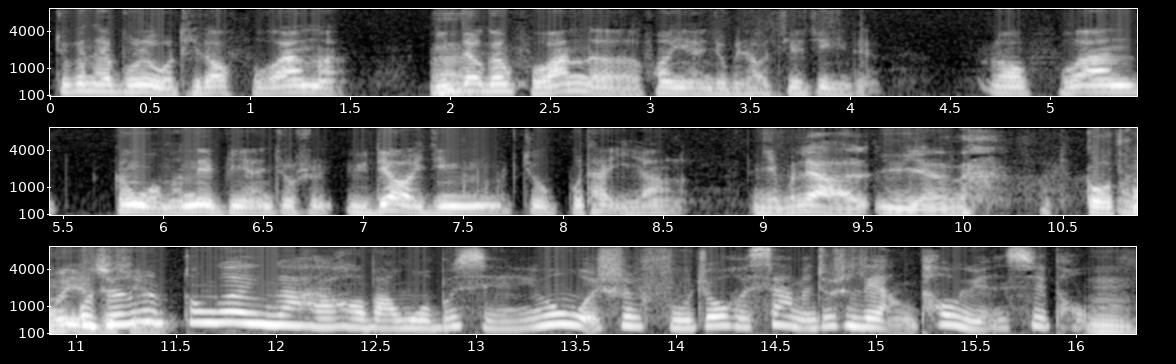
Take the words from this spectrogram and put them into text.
就刚才不是我提到福安嘛？宁德跟福安的方言就比较接近一点，然后福安跟我们那边就是语调已经就不太一样了。你们俩语言 沟通我觉得东哥应该还好吧，我不行，因为我是福州和厦门，就是两套语言系统。嗯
